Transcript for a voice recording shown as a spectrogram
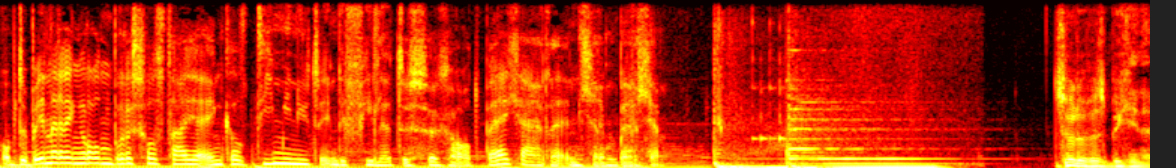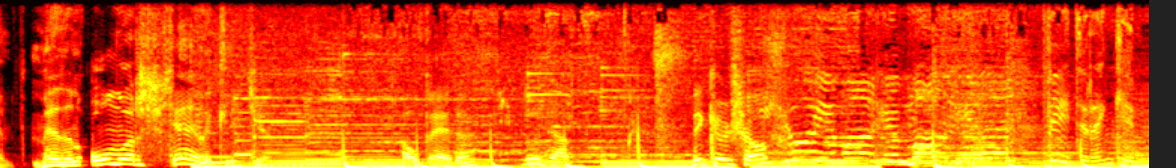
Op de binnenring rond Brussel sta je enkel 10 minuten in de file tussen Groot-Bijgaarden en Grimbergen. Zullen we eens beginnen met een onwaarschijnlijk liedje. Altijd, hè? Doe dat. Nick Kershaw. Goedemorgen, morgen. Peter en Kim.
